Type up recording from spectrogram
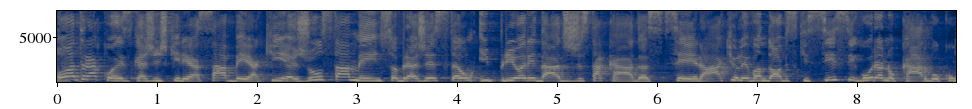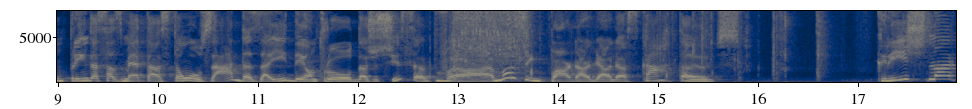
Outra coisa que a gente queria saber aqui é justamente sobre a gestão e prioridades destacadas. Será que o Lewandowski se segura no cargo cumprindo essas metas tão ousadas aí dentro da justiça? Vamos embaralhar as cartas. Krishna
